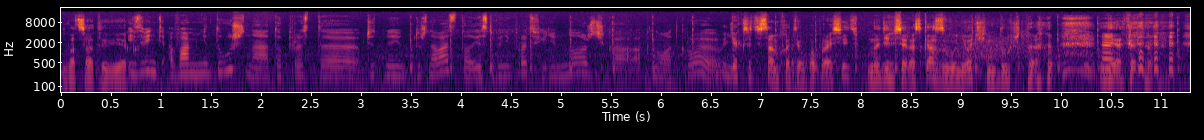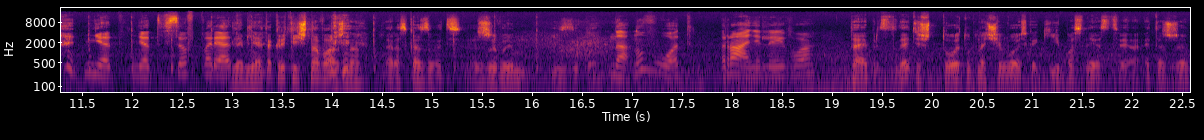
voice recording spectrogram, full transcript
20 век. Извините, а вам не душно? А то просто что-то мне душновато стало. Если вы не против, я немножечко окно открою. Я, кстати, сам хотел попросить. Надеюсь, я рассказываю не очень душно. Нет, Нет, нет, все в порядке. для меня это критично важно. Рассказывать живым языком. Да, ну вот, ранили его. Да, и представляете, что тут началось, какие последствия. Это же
